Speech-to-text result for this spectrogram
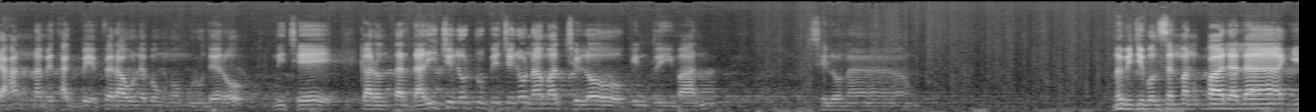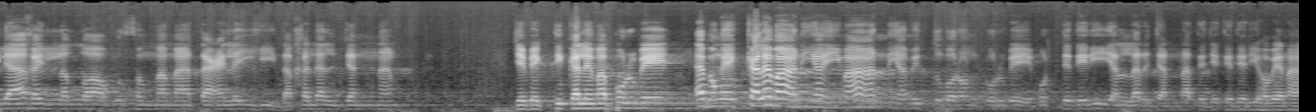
জাহান্নামে থাকবে, ফেরাউন এবং নমরুদেরও নিচে। কারণ তার দাড়ি ছিল, টুপি ছিল, নামাজ ছিল, কিন্তু ইমান ছিল না। নবীজি বলছেন, মান ক্বালা ইলাহা ইল্লাল্লাহু সুম্মা মাতা আলাইহি দাখালাল জান্নাহ। যে ব্যক্তি কালেমা পড়বে এবং এই কালেমা নিয়ে ইমান নিয়ে মৃত্যুবরণ করবে, মরতে দেরি, আল্লাহর জান্নাতে যেতে দেরি হবে না।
